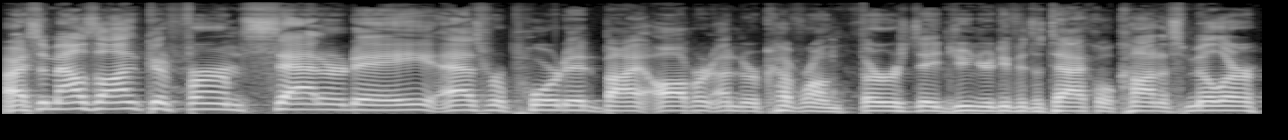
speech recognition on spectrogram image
All right, so Malzahn confirmed Saturday, as reported by Auburn Undercover on Thursday. Junior defensive tackle Coynis Miller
